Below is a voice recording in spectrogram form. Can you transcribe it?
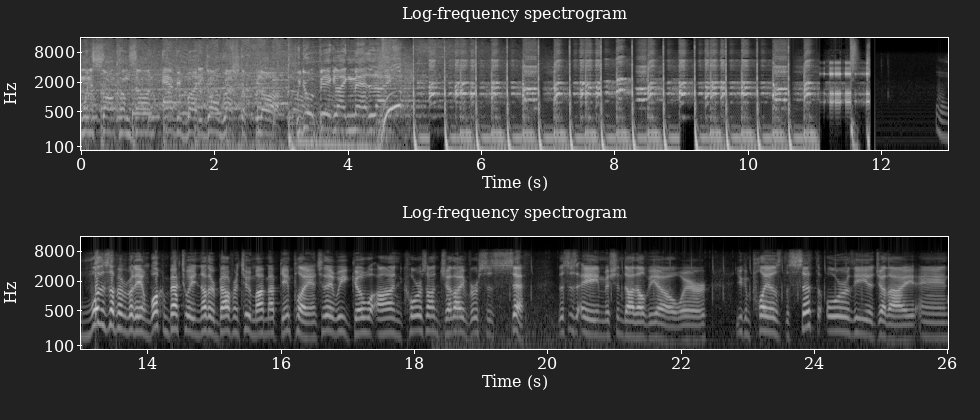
And when the song comes on, everybody gon' rush the floor. We do it big like. What is up everybody and welcome back to another Battlefront 2 mod map gameplay and today we go on Coruscant Jedi vs Sith. This is a mission.lvl where you can play as the Sith or the Jedi and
